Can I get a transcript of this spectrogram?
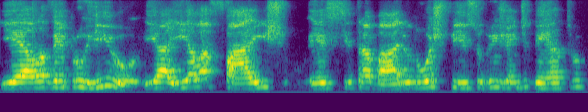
E ela vem para o Rio e aí ela faz esse trabalho no Hospício do Engenho de Dentro,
